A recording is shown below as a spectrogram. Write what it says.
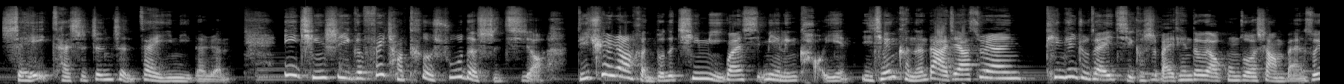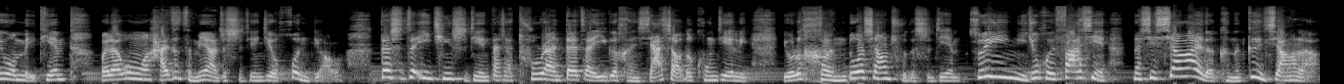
谁才是真正在意你的人。疫情是一个非常特殊的时期啊，的确让很多的亲密关系面临考验。以前可能大家虽然。天天住在一起，可是白天都要工作上班，所以我每天回来问问孩子怎么样，这时间就混掉了。但是在疫情时间，大家突然待在一个很狭小的空间里，有了很多相处的时间，所以你就会发现那些相爱的可能更相了，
